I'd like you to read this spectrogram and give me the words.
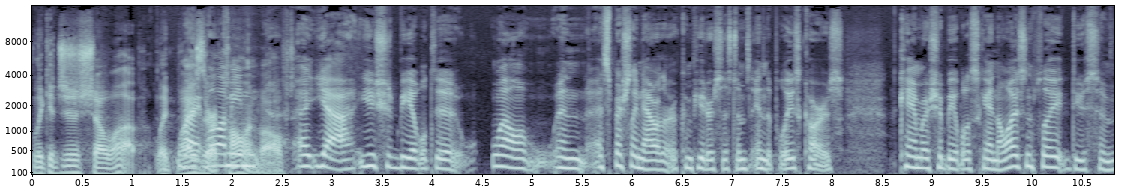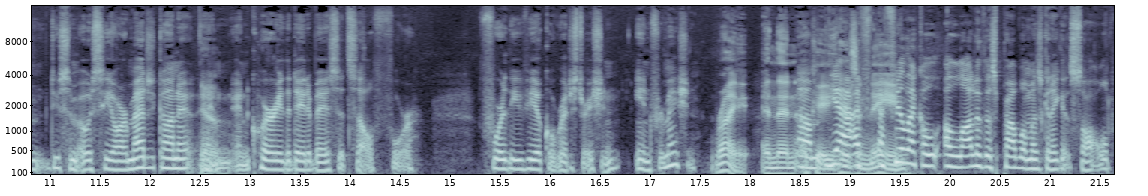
Like it should just show up. Like why is there well, a I call mean, involved? Uh, yeah, you should be able to. Well, and especially now there are computer systems in the police cars. The camera should be able to scan the license plate, do some do some OCR magic on it, and, and query the database itself for for the vehicle registration information. right. And then Um, okay, yeah, here's I a f- name. I feel like a, a lot of this problem is going to get solved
